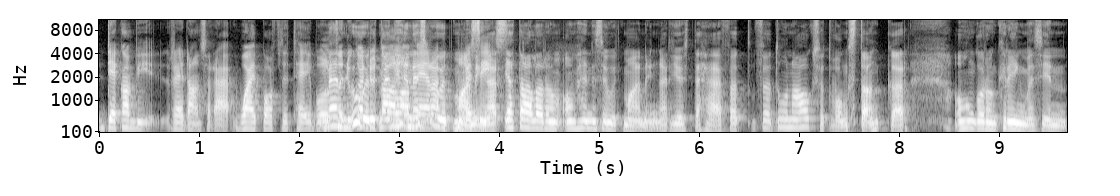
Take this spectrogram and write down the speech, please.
det kan vi redan sådär wipe off the table. Men, så nu kan ut, du men tala hennes mera, utmaningar, precis. jag talar om, om hennes utmaningar just det här, för att, för att hon har också tvångstankar. Och hon går omkring med sin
